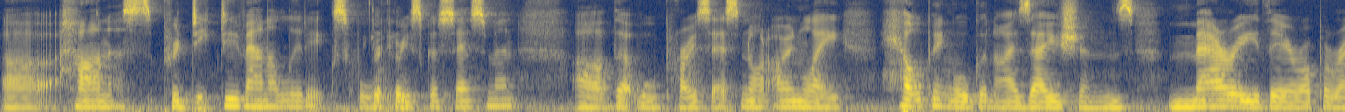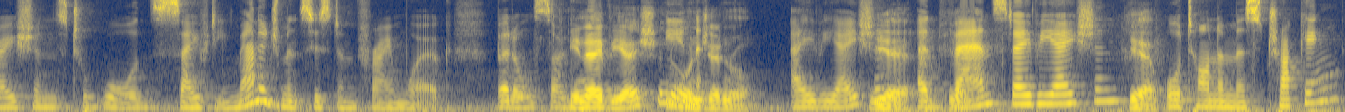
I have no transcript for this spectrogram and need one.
uh, harness predictive analytics for Okay. risk assessment uh, that will process not only helping organisations marry their operations towards safety management system framework, but also In aviation or in In- general? aviation, Yeah, yeah. advanced aviation, Yeah. autonomous trucking,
